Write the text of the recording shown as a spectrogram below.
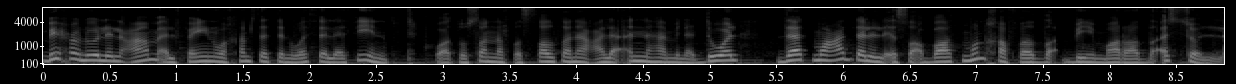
بحلول العام 2035 وتصنف السلطنة على أنها من الدول ذات معدل الإصابات منخفض بمرض السل.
